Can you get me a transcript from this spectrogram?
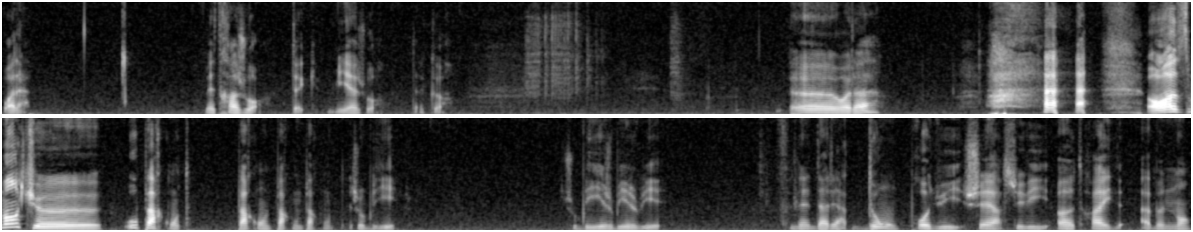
Voilà. Mettre à jour. Tac, mis à jour. D'accord. Euh, voilà. Heureusement que... Ou par contre. Par contre, par contre, par contre. J'ai oublié. J'ai oublié, j'ai oublié, j'ai oublié. Fenêtre d'alerte, don, produit, cher, suivi, hot, ride, abonnement.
